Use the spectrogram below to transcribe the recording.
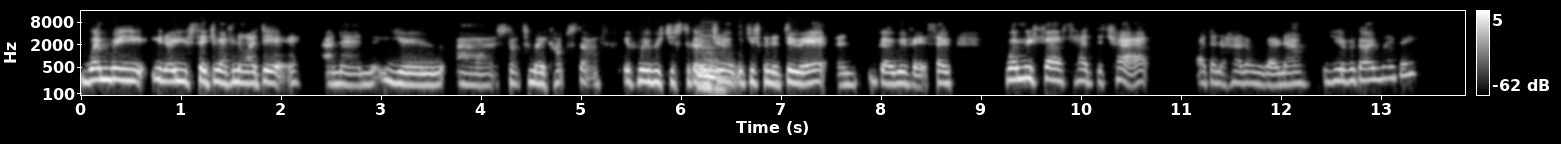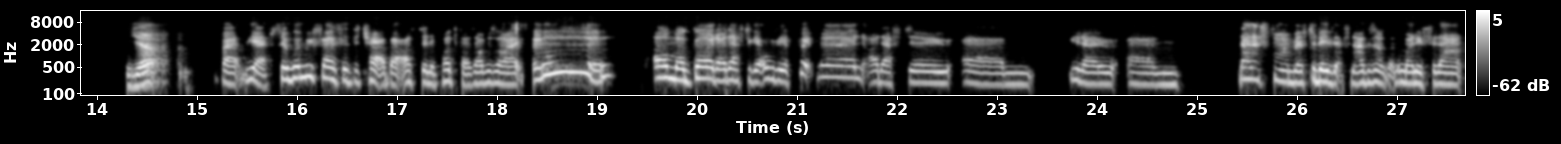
when we, you know, you said you have an idea and then you uh, start to make up stuff. If we were just to go, mm. you know, we're just going to do it and go with it. So when we first had the chat, I don't know how long ago now, a year ago maybe. yeah But yeah, so when we first had the chat about us doing a podcast, I was like, oh my god, I'd have to get all the equipment. I'd have to, um, you know, um, no, that's fine. We have to leave that for now because I've got the money for that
